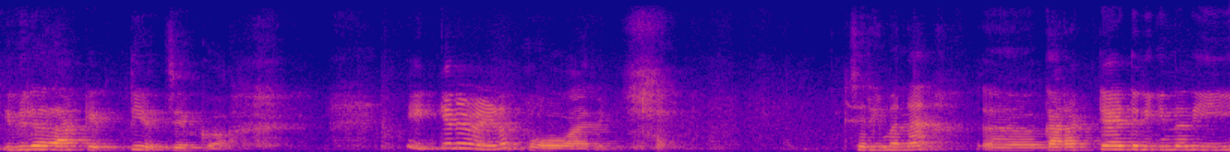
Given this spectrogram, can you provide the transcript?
ഇതിലതാ കെട്ടി വെച്ചേക്കുക ഇങ്ങനെ വേണം പോവാൻ ശരിക്കും പറഞ്ഞാൽ കറക്റ്റ് ആയിട്ടിരിക്കുന്നത് ഈ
